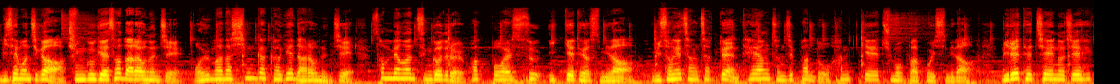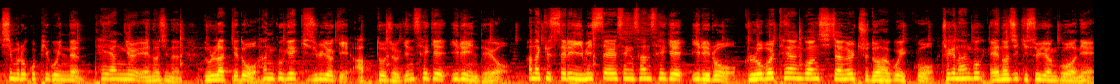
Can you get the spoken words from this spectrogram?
미세먼지가 중국에서 날아오는지 얼마나 심각하게 날아오는지 선명한 증거들을 확보할 수 있게 되었습니다. 위성에 장착된 태양 전지판도 함께 주목받고 있습니다. 미래 대체 에너지의 핵심으로 꼽히고 있는 태양열 에너지는 놀랍게도 한국의 기술력이 압도적인 세계 1위인데요. 하나큐셀이 이미 셀 생산 세계 1위로 글로벌 태양광 시장을 주도하고 있고 최근 한국 에너지 기술 연 구원이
